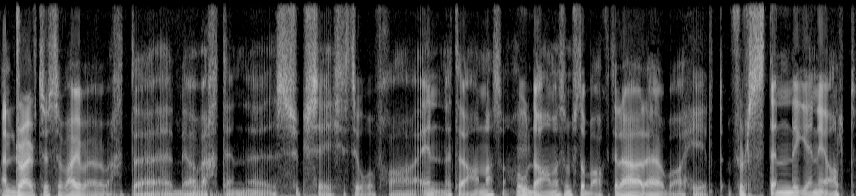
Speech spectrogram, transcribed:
Men Drive to Survive har vært, eh, det har vært en eh, suksesshistorie fra ende til annen. Altså. Hun dame som står bak det der, det er jo bare helt fullstendig genialt.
